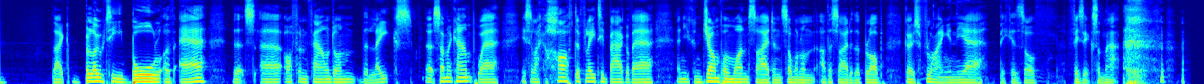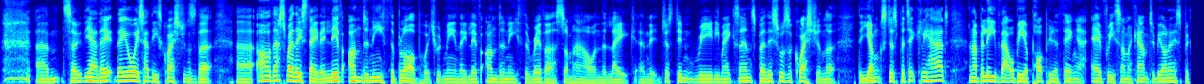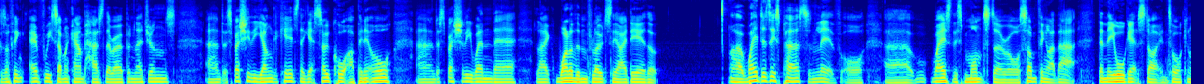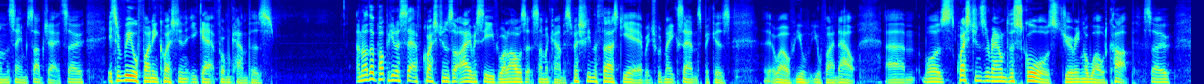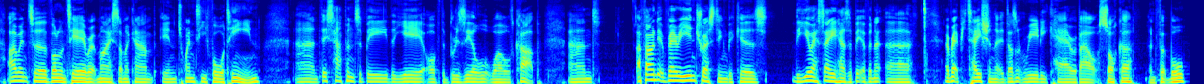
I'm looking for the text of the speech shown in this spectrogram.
like, bloaty ball of air that's uh, often found on the lakes at summer camp where it's like a half deflated bag of air and you can jump on one side and someone on the other side of the blob goes flying in the air because of physics and that. um, so yeah, they they always had these questions that, uh, oh, that's where they stay. They live underneath the blob, which would mean they live underneath the river somehow and the lake, and it just didn't really make sense. But this was a question that the youngsters particularly had, and I believe that will be a popular thing at every summer camp, to be honest, because I think every summer camp has their urban legends and especially the younger kids they get so caught up in it all and especially when they're like one of them floats the idea that uh, where does this person live? Or uh, where's this monster or something like that? Then they all get started talking on the same subject. So it's a real funny question that you get from campers. Another popular set of questions that i received while i was at summer camp especially in the first year which would make sense because uh, well, you'll you'll find out, um, was questions around the scores during a World Cup. So I went to volunteer at my summer camp in 2014, and this happened to be the year of the Brazil World Cup, and I found it very interesting because the USA has a bit of an, uh, a reputation that it doesn't really care about soccer and football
